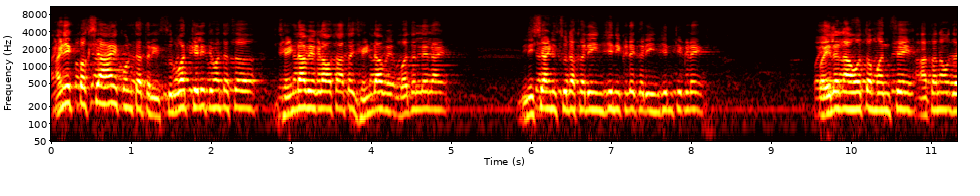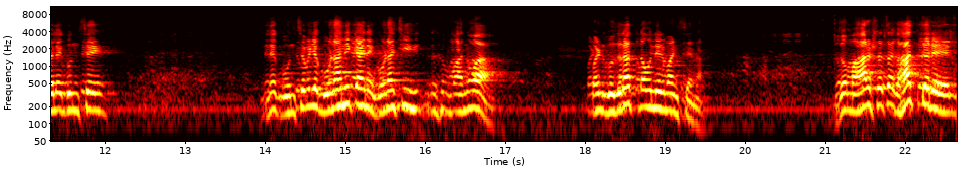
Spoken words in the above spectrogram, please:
एक पक्ष आहे कोणता तरी सुरुवात केली तेव्हा त्याचा झेंडा वेगळा होता आता झेंडा बदललेला आहे. निशाणी सुद्धा कधी इंजिन इकडे कधी इंजिन तिकडे. पहिलं नाव होतं मनसे आता नाव झाले गुंसे नाही गुंचे म्हणजे गुणानी काय नाही गुणाची मानवा. पण गुजरात नवनिर्माण सेना जो महाराष्ट्राचा घात करेल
